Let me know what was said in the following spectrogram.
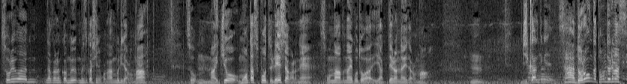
それはなかなかむ難しいのかな？無理だろうな。そううんまあ一応モータースポーツレースだからねそんな危ないことはやってらんないだろうな。うん。時間的にさあドローンが飛んでおります。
